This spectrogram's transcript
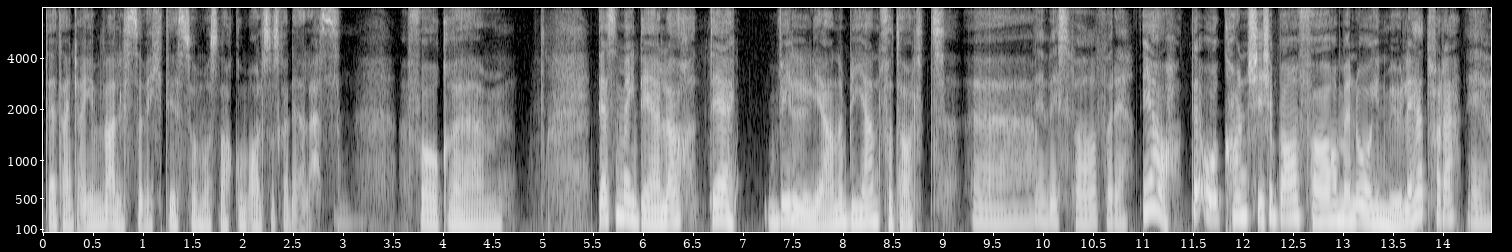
Det tenker jeg er vel så viktig som å snakke om alt som skal deles. Mm. For um, det som jeg deler, det vil gjerne bli gjenfortalt. Det er en viss fare for det? Ja, det, og kanskje ikke bare en fare, men òg en mulighet for det. Ja.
